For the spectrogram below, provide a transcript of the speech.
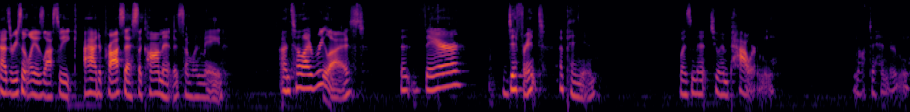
as recently as last week, I had to process a comment that someone made until I realized that their different opinion was meant to empower me, not to hinder me.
